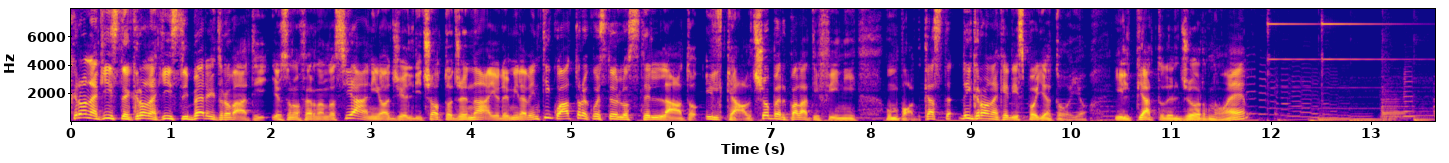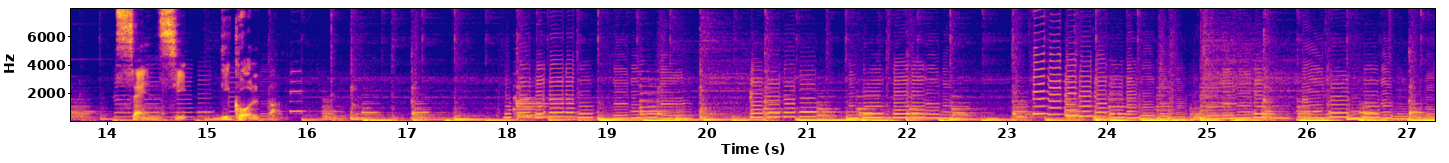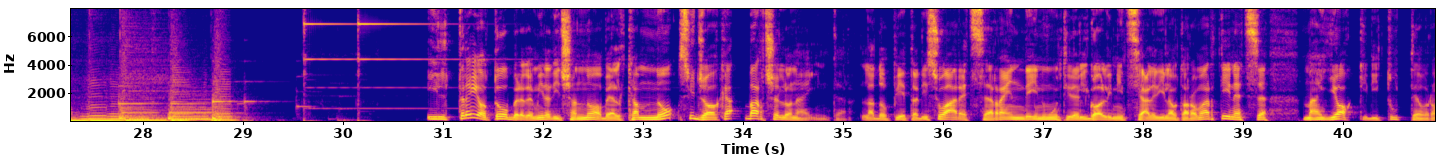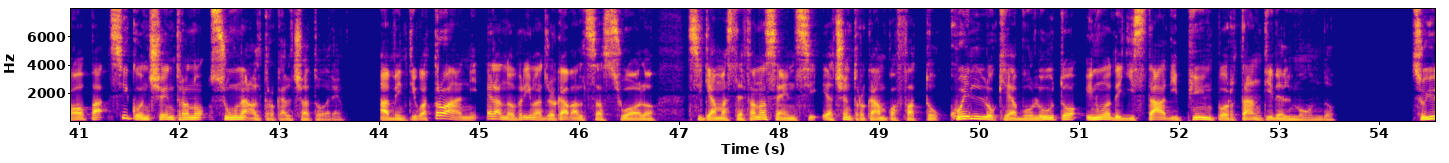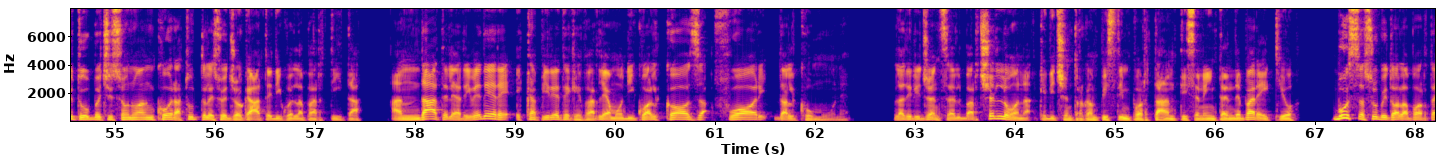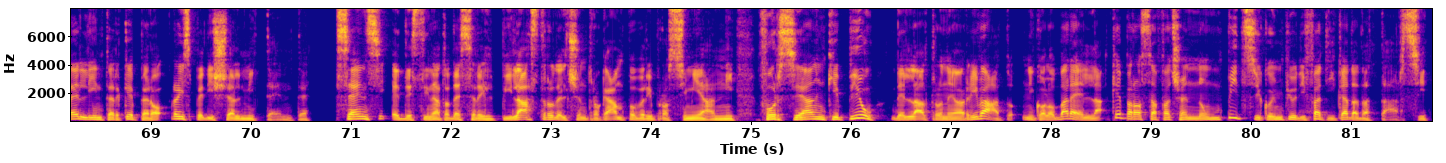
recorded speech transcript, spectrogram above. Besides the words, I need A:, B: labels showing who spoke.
A: Cronachiste e cronachisti, ben ritrovati. Io sono Fernando Siani, oggi è il 18 gennaio 2024 e questo è Lo Stellato, il calcio per palati fini, un podcast di cronache di spogliatoio. Il piatto del giorno è... Sensi di colpa. Il 3 ottobre 2019 al Camp Nou si gioca Barcellona-Inter. La doppietta di Suarez rende inutile il gol iniziale di Lautaro Martinez, ma gli occhi di tutta Europa si concentrano su un altro calciatore. Ha 24 anni e l'anno prima giocava al Sassuolo. Si chiama Stefano Sensi e a centrocampo ha fatto quello che ha voluto in uno degli stadi più importanti del mondo. Su YouTube ci sono ancora tutte le sue giocate di quella partita Andatele a rivedere e capirete che parliamo di qualcosa fuori dal comune. La dirigenza del Barcellona, che di centrocampisti importanti se ne intende parecchio, bussa subito alla porta dell'Inter che però rispedisce al mittente. Sensi è destinato ad essere il pilastro del centrocampo per i prossimi anni, forse anche più dell'altro neoarrivato, Nicolo Barella, che però sta facendo un pizzico in più di fatica ad adattarsi.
